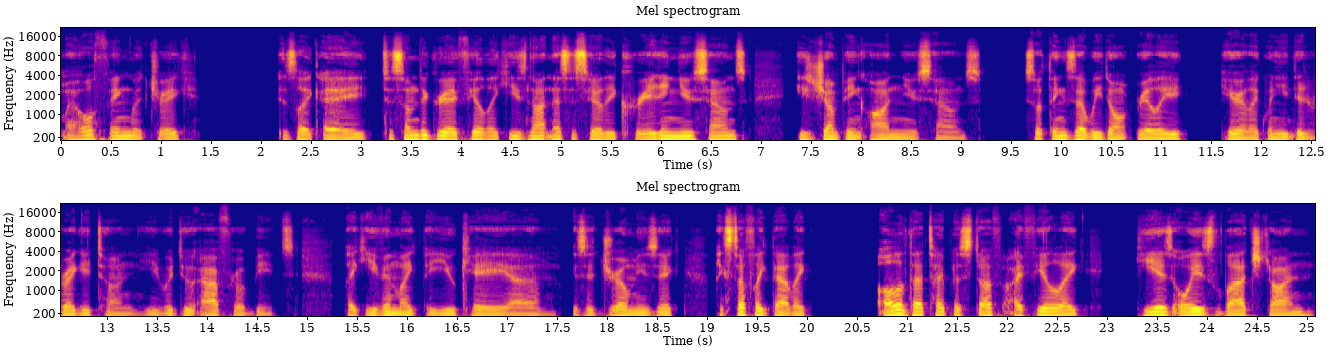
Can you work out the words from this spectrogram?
My whole thing with Drake is like I to some degree I feel like he's not necessarily creating new sounds, he's jumping on new sounds. So things that we don't really hear like when he did reggaeton, he would do afro beats like even like the UK uh, is it drill music like stuff like that like all of that type of stuff I feel like he is always latched on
